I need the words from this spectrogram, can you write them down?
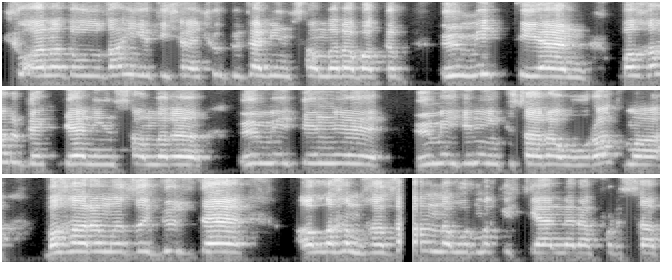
şu Anadolu'dan yetişen şu güzel insanlara bakıp ümit diyen, bahar bekleyen insanları ümidini, ümidini inkisara uğratma. Baharımızı güzde Allah'ım hazanla vurmak isteyenlere fırsat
